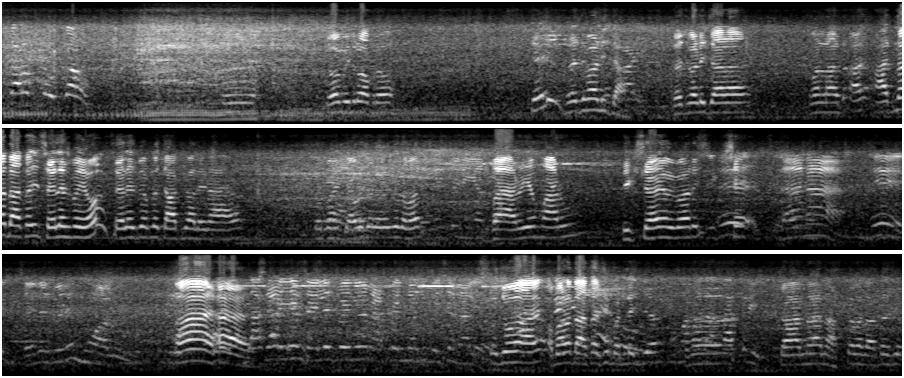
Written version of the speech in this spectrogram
ઉકાળો પીવો ઉકાળો. જો મિત્રો આપણો. કેવી રજવાડી ચા. રજવાડી. ચા આજના દાદાજી શૈલેષભાઈ હો. શૈલેષભાઈ આપણે ચા પીવા લઈને આવ્યા તો ભાઈ કેવું છે તમારે? મારું એ મારું. રિક્ષા છે અમારી? ના ના. એ શૈલેષભાઈ હું આલું. એ તો જો આ અમારા દાદાજી બદલાઈ ગયા. ચાના નાસ્તાના દાદાજી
